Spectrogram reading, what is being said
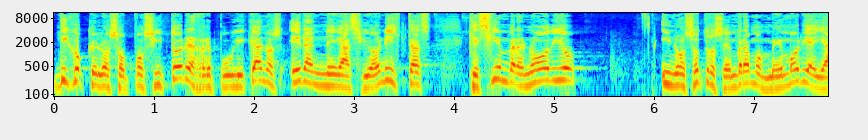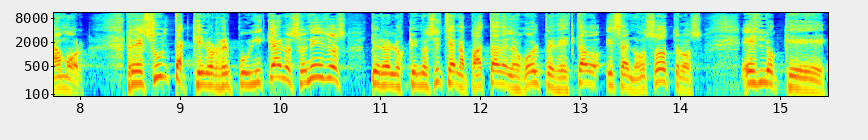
dijo que los opositores republicanos eran negacionistas que siembran odio y nosotros sembramos memoria y amor. Resulta que los republicanos son ellos, pero los que nos echan a patada en los golpes de Estado es a nosotros. Es lo que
